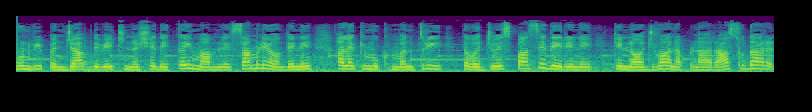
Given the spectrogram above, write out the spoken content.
ਹੁਣ ਵੀ ਪੰਜਾਬ ਦੇ ਵਿੱਚ ਨਸ਼ੇ ਦੇ ਕਈ ਮਾਮਲੇ ਸਾਹਮਣੇ ਆਉਂਦੇ ਨੇ। ਹਾਲਾਂਕਿ ਮੁੱਖ ਮੰਤਰੀ ਤਵੱਜੋ ਇਸ ਪਾਸੇ ਦੇ ਰਹੇ ਨੇ ਕਿ ਨੌਜਵਾਨ ਆਪਣਾ ਰਾਹ ਸੁਧਾਰਨ।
